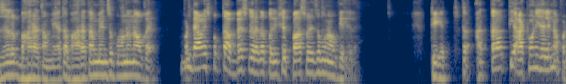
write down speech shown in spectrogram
जर भारत आंबे आता भारत आंबे यांचं पूर्ण नाव काय? पण त्यावेळेस फक्त अभ्यास करायचा परीक्षेत पास व्हायचं म्हणून नाव केलेलं आहे. ठीक आहे. तर आता ती आठवणी झाली ना आपण.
